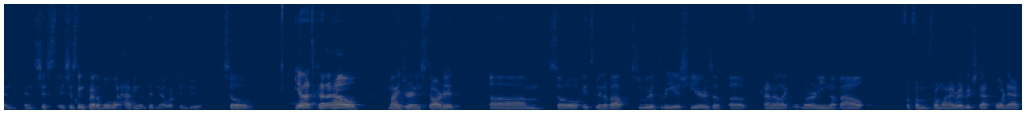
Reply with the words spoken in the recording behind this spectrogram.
And, and it's just it's just incredible what having a good network can do. So yeah, that's kind of how my journey started. Um, so it's been about two to three ish years of, of kind of like learning about from from when I read Rich Dad Poor Dad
